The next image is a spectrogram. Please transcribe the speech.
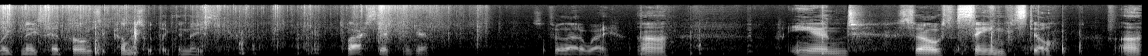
like nice headphones, it comes with like the nice plastic, okay? So throw that away. Uh, and so same still. Uh,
